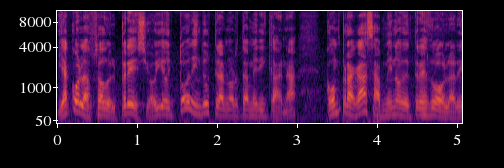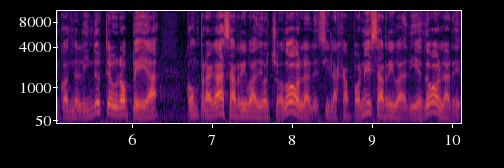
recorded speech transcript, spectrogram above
y ha colapsado el precio. Hoy toda la industria norteamericana compra gas a menos de 3 dólares, cuando la industria europea compra gas arriba de 8 dólares y la japonesa arriba de 10 dólares.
